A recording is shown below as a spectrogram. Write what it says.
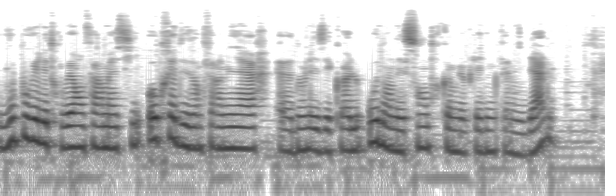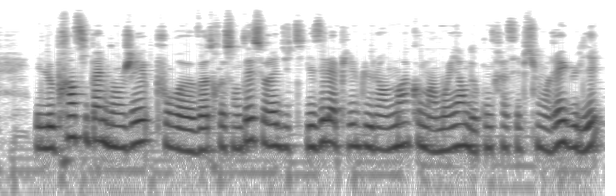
Vous pouvez les trouver en pharmacie auprès des infirmières euh, dans les écoles ou dans des centres comme le planning familial. Et le principal danger pour euh, votre santé serait d'utiliser la pilule du lendemain comme un moyen de contraception régulier.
